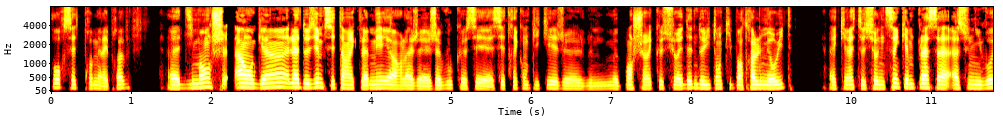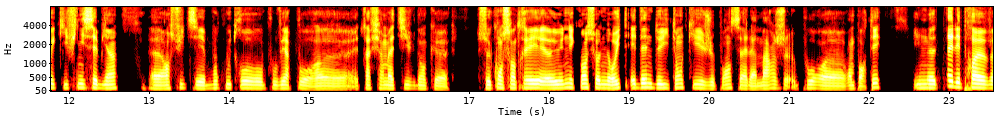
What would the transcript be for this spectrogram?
pour cette première épreuve. dimanche à Anguin. La deuxième, c'est un réclamé. Alors là, j'avoue que c'est très compliqué. Je, ne me pencherai que sur Eden Deliton qui portera le numéro 8 qui reste sur une cinquième place à, ce niveau et qui finissait bien. ensuite, c'est beaucoup trop ouvert pour être affirmatif. Donc, se concentrer uniquement sur le numéro 8, Eden de Liton, qui, je pense, a la marge pour remporter une telle épreuve.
